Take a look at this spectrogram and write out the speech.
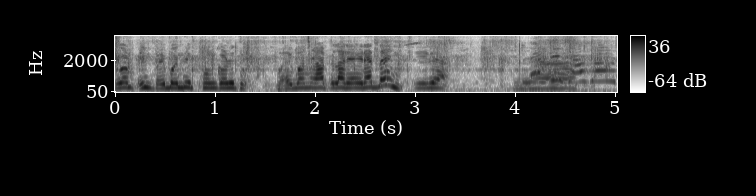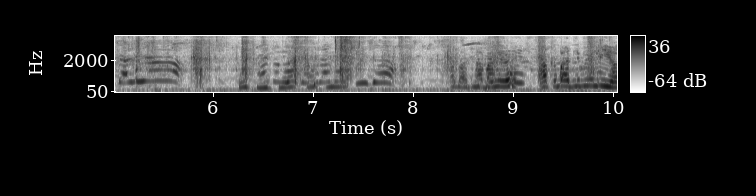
એમ ભાઈબંધે ફોન કર્યો હતો ભાઈ બને આ પેલા રહ્યા હતા ને એ રહ્યા બાટલી પેલી હ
